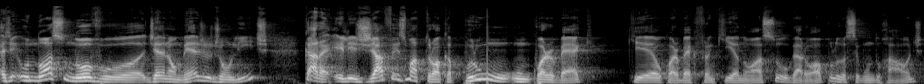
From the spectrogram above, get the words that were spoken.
a gente, o nosso novo general manager, John Lynch, cara, ele já fez uma troca por um, um quarterback, que é o quarterback franquia nosso, o Garópolo, no segundo round.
